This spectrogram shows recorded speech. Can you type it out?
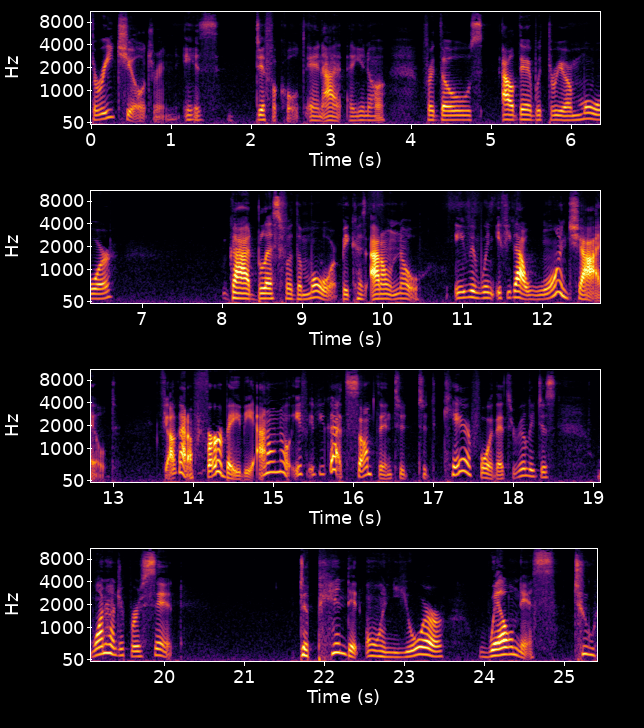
Three children is difficult, and I, you know, for those out there with three or more, God bless for the more because I don't know. Even when if you got one child, if y'all got a fur baby, I don't know if if you got something to to care for that's really just 100% dependent on your wellness to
